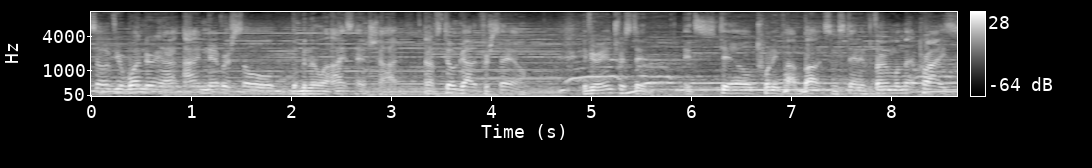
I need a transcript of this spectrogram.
So if you're wondering, I, I never sold the Vanilla Ice headshot, and I've still got it for sale. If you're interested, it's still 25 bucks. I'm standing firm on that price.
